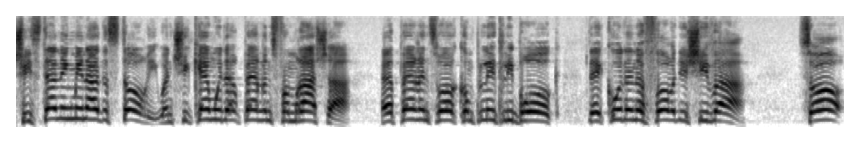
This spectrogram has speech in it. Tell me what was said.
She's telling me now the story. When she came with her parents from Russia, her parents were completely broke. They couldn't afford yeshiva. So,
